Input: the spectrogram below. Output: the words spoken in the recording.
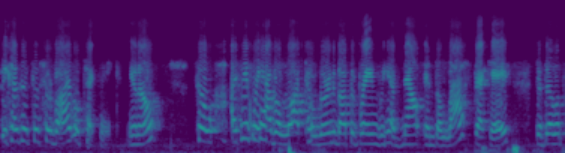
because it's a survival technique, you know? So I think we have a lot to learn about the brain. We have now, in the last decade, developed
